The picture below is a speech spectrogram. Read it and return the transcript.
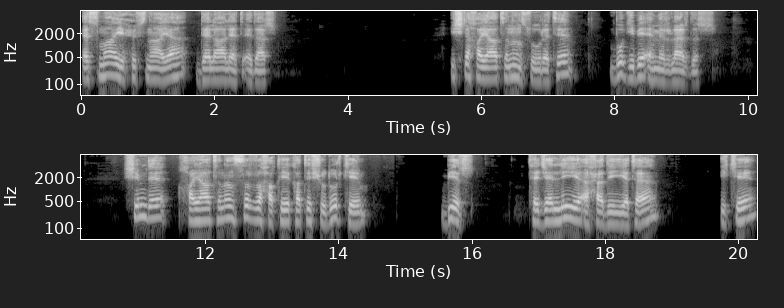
Esma-i Hüsna'ya delalet eder. İşte hayatının sureti bu gibi emirlerdir. Şimdi hayatının sırrı hakikati şudur ki, bir, tecelli-i ehadiyete, iki,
